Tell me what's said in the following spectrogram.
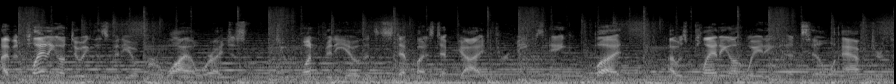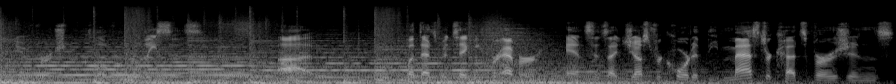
I've been planning on doing this video for a while where I just do one video that's a step-by-step -step guide through Memes Inc. But I was planning on waiting until after the new version of Clover releases. Uh, but that's been taking forever, and since I just recorded the Master Cuts versions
